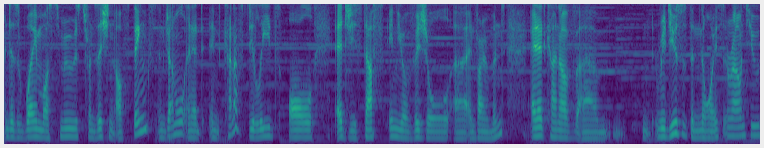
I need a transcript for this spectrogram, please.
it is a way more smooth transition of things in general and it, it kind of deletes all edgy stuff in your visual uh, environment. And it kind of um, reduces the noise around you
